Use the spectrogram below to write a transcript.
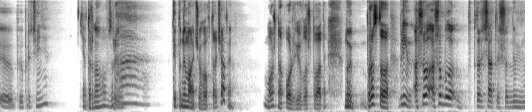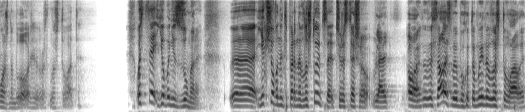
Е, По причині? Ядерного взриву. А. Типу, нема чого втрачати. Можна оргію влаштувати. Ну і просто Блін, а що, а що було втрачати, що не можна було оргію влаштувати? Ось це йобані зумери. Е, якщо вони тепер не влаштують це через те, що, блядь, о, ну не сталося вибуху, то ми і не влаштували.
